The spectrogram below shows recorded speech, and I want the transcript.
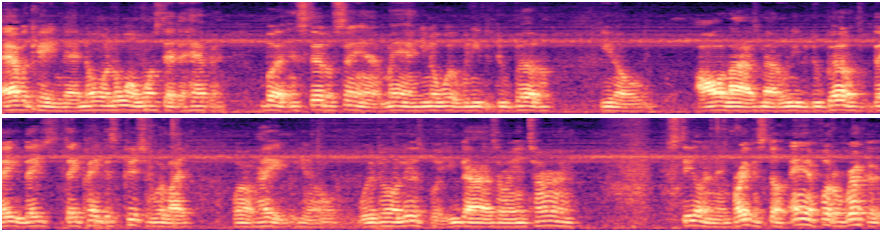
advocating that. No one no one wants that to happen. But instead of saying, man, you know what, we need to do better, you know, all lives matter, we need to do better, they they they paint this picture with like, well, hey, you know, we're doing this, but you guys are in turn stealing and breaking stuff. And for the record,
